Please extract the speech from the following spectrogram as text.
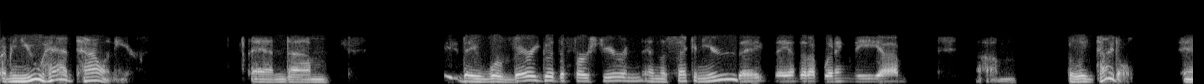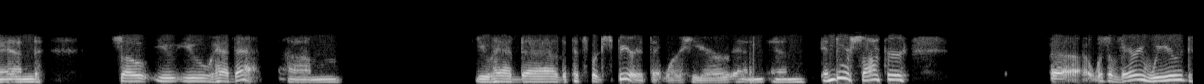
I mean, you had talent here, and um, they were very good the first year, and, and the second year they they ended up winning the uh, um, the league title. And so you you had that. Um, you had uh, the Pittsburgh Spirit that were here, and and indoor soccer uh, was a very weird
